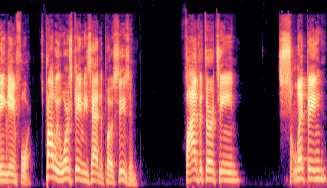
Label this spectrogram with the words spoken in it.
in game four. It's probably the worst game he's had in the postseason. Five to 13, slipping.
